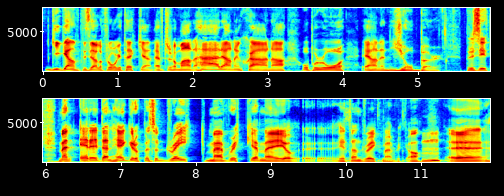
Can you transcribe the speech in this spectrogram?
gigantiskt jävla frågetecken. Eftersom han, här är han en stjärna och på Raw är han en jobber. Precis. Men är det den här gruppen som Drake Maverick är med i? Eh, heter han Drake Maverick? Ja. Mm. Eh,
